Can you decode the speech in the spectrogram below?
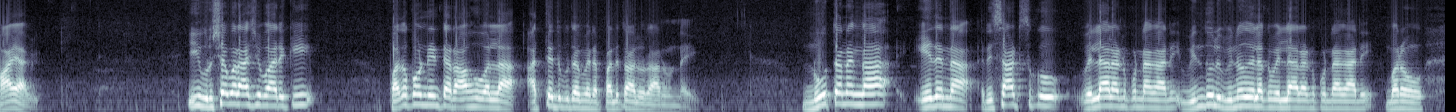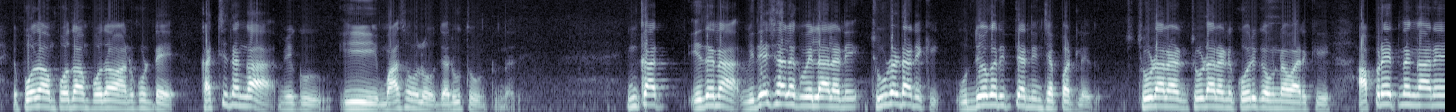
మాయావి. ఈ వృషభ రాశి వారికి పదకొండింట రాహు వల్ల అత్యద్భుతమైన ఫలితాలు రానున్నాయి. నూతనంగా ఏదైనా రిసార్ట్స్కు వెళ్ళాలనుకున్నా కానీ విందులు వినోదులకు వెళ్ళాలనుకున్నా కానీ మనం పోదాం పోదాం పోదాం అనుకుంటే ఖచ్చితంగా మీకు ఈ మాసంలో జరుగుతూ ఉంటుంది అది ఇంకా ఏదైనా విదేశాలకు వెళ్ళాలని చూడడానికి ఉద్యోగరీత్యా నేను చెప్పట్లేదు. చూడాలని చూడాలని కోరిక ఉన్న వారికి అప్రయత్నంగానే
